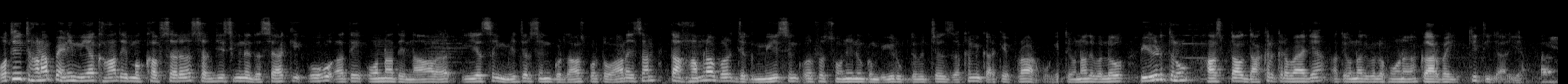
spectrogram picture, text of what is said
ਉੱਥੇ ਹੀ ਥਾਣਾ ਭੈਣੀ ਮੀਆਂ ਖਾਂ ਦੇ ਮੁੱਖ ਅਫਸਰ ਸਰਜੀਤ ਸਿੰਘ ਨੇ ਦੱਸਿਆ ਕਿ ਉਹ ਅਤੇ ਉਹਨਾਂ ਦੇ ਨਾਲ ਏਐਸਆਈ ਮੇਜਰ ਸਿੰਘ ਗੁਰਦਾਸਪੁਰ ਤੋਂ ਆ ਰਹੇ ਸਨ। ਤਾਂ ਹਮਲਾਵਰ ਜਗਮੀਤ ਸਿੰਘ ਉਰਫ ਸੋਨੀ ਨੂੰ ਗੰਭੀਰ ਰੂਪ ਦੇ ਵਿੱਚ ਜ਼ਖਮੀ ਕਰਕੇ ਫਰਾਰ ਹੋ ਗਏ ਤੇ ਉਹਨਾਂ ਦੇ ਵੱਲੋਂ ਪੀੜਤ ਨੂੰ ਹਸਪਤਾਲ ਦਾਖਲ ਕਰਵਾਇਆ ਗਿਆ ਅਤੇ ਉਹਨਾਂ ਦੇ ਵੱਲੋਂ ਹੁਣ ਕਾਰਵਾਈ ਕੀਤੀ ਜਾ ਰਹੀ ਹੈ।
